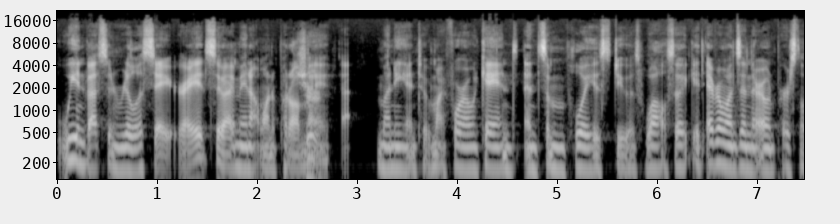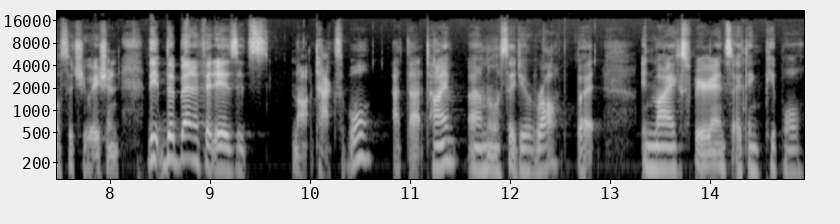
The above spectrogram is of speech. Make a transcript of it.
We invest in real estate, right? So I may not want to put all Sure. my uh, money into my 401k, and, and some employees do as well. So it, everyone's in their own personal situation. The the benefit is it's not taxable at that time um, unless they do a Roth. But in my experience, I think people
